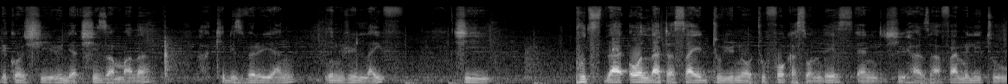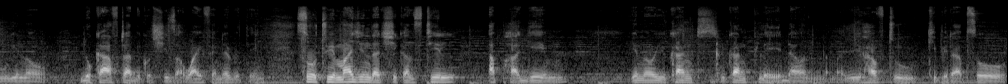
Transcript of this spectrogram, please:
because she really she's a mother. Her kid is very young in real life. She puts that all that aside to you know to focus on this and she has her family to you know look after because she's a wife and everything so to imagine that she can still up her game you know you can't you can't play down. You have to keep it up. So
